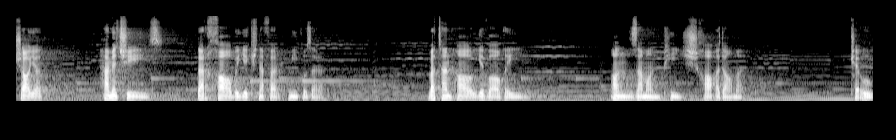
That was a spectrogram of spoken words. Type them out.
شاید همه چیز در خواب یک نفر میگذرد و تنهای واقعی آن زمان پیش خواهد آمد که او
